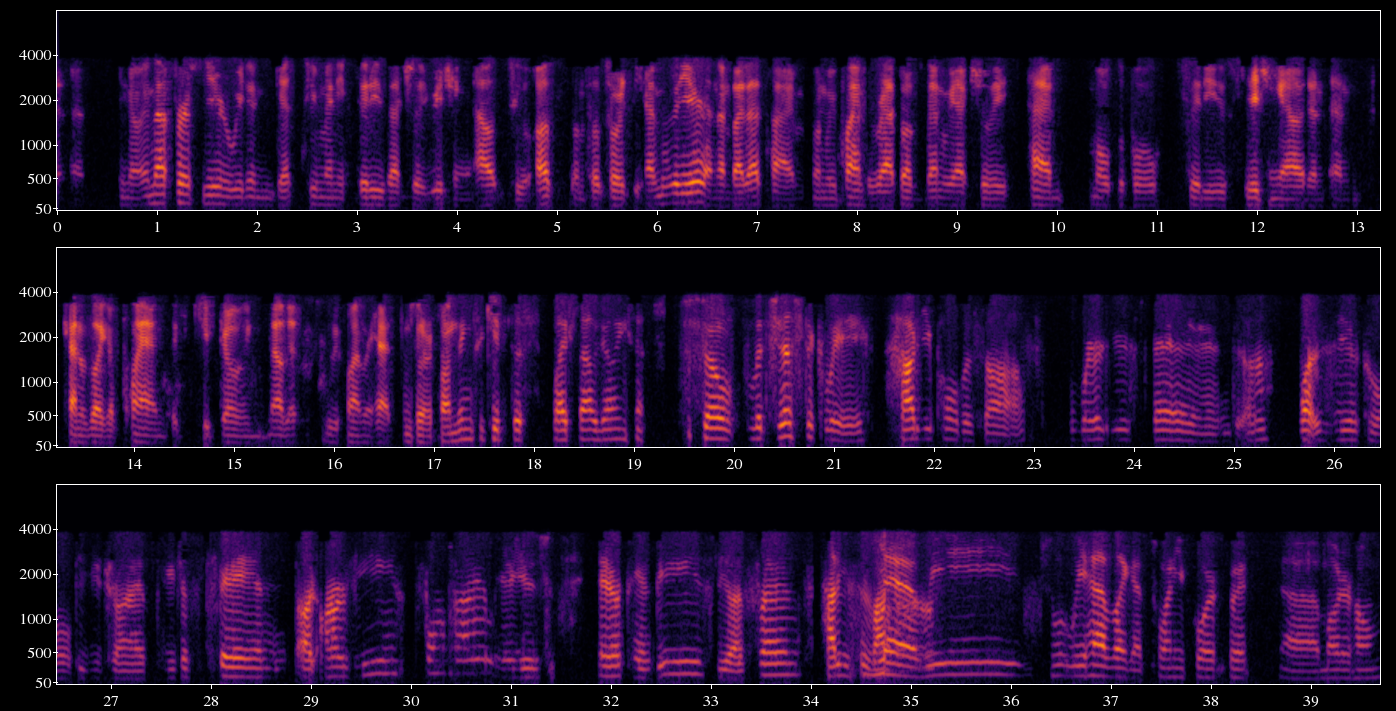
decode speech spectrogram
you know, in that first year, we didn't get too many cities actually reaching out to us until towards the end of the year. And then by that time, when we planned to wrap up, then we actually had multiple cities reaching out and, and kind of like a plan to keep going now that we finally had some sort of funding to keep this lifestyle going. so logistically, how do you pull this off? Where do you stay and uh, what vehicle do you drive? Do you just stay in an RV full time? Do you use Airbnbs? Do you have friends? How do you survive? Yeah, we we have like a 24 foot uh motorhome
